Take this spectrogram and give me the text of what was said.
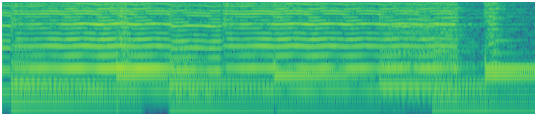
Thank you.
